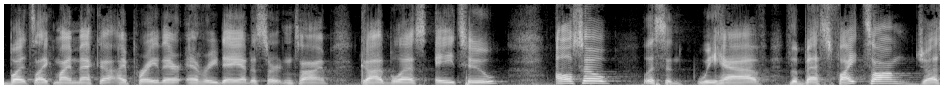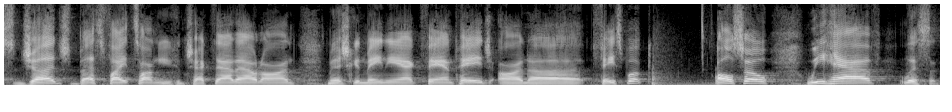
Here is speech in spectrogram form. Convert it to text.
but it's like my Mecca. I pray there every day at a certain time. God bless A2. Also, listen, we have the best fight song, Just Judged, best fight song. You can check that out on Michigan Maniac fan page on uh, Facebook. Also, we have, listen,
